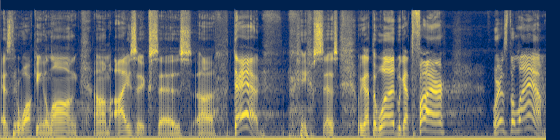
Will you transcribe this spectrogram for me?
As they're walking along, um, Isaac says, uh, Dad, he says, We got the wood, we got the fire. Where's the lamb?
